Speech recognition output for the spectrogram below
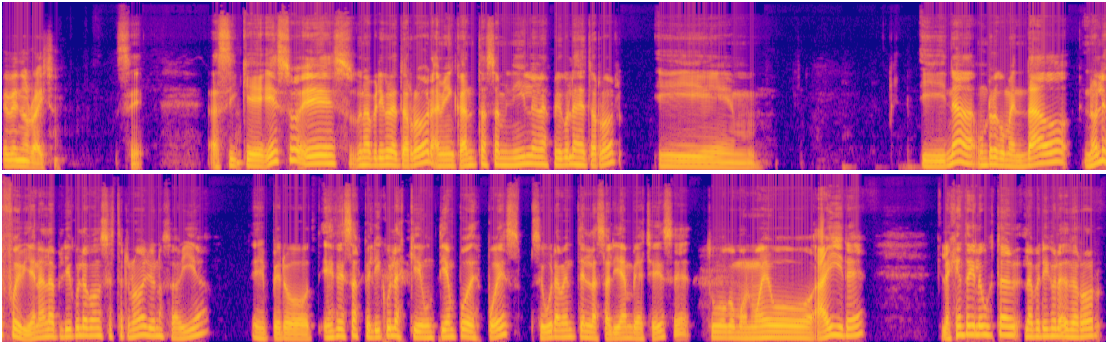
Event Horizon. Sí. Así que eso es una película de terror. A mí me encanta Sam Neill en las películas de terror. Y. Y nada, un recomendado. No le fue bien a la película cuando se estrenó, yo no sabía. eh, pero es de esas películas que un tiempo después, seguramente en la salida en VHS, tuvo como nuevo aire. La gente que le gusta la película de terror,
